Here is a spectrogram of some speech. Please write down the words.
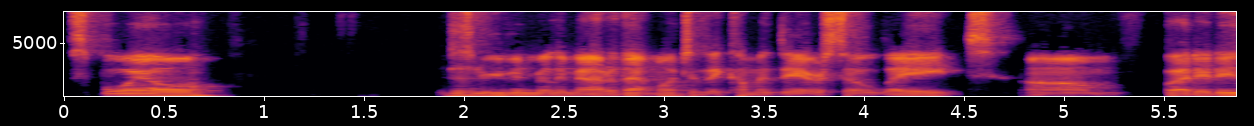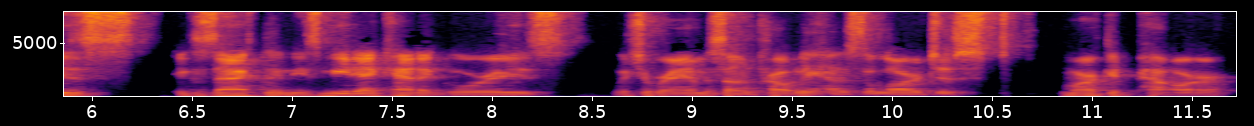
spoil. It doesn't even really matter that much if they come a day or so late, um, but it is exactly in these media categories, which where Amazon probably has the largest market power,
